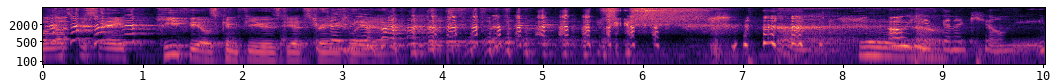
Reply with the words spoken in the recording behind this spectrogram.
Well, let's just say he feels confused yet strangely. there. uh, oh, he's gonna kill me.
